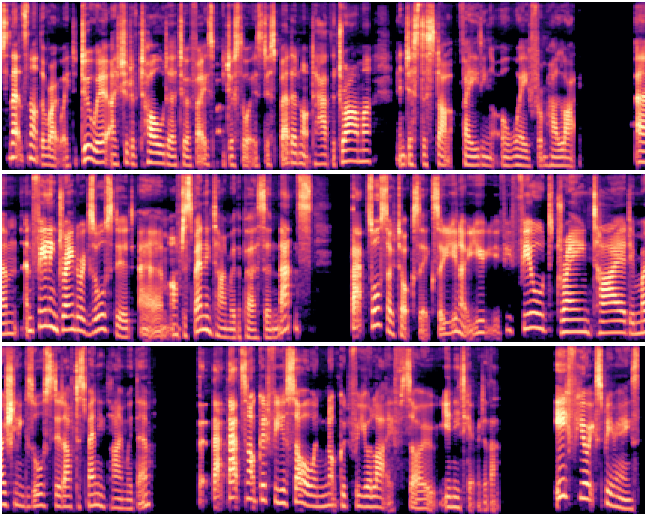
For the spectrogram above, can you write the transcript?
So that's not the right way to do it. I should have told her to her face, but I just thought it's just better not to have the drama and just to start fading away from her life. Um, and feeling drained or exhausted um, after spending time with a person, that's that's also toxic. So you know, you if you feel drained, tired, emotionally exhausted after spending time with them, that, that that's not good for your soul and not good for your life. So you need to get rid of that. If you're experiencing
